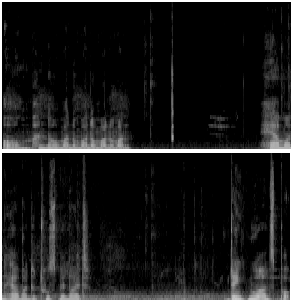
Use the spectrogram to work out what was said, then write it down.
Oh Mann, oh Mann, oh Mann, oh Mann, oh Mann. Hermann, Hermann, du tust mir leid. Denk nur ans po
